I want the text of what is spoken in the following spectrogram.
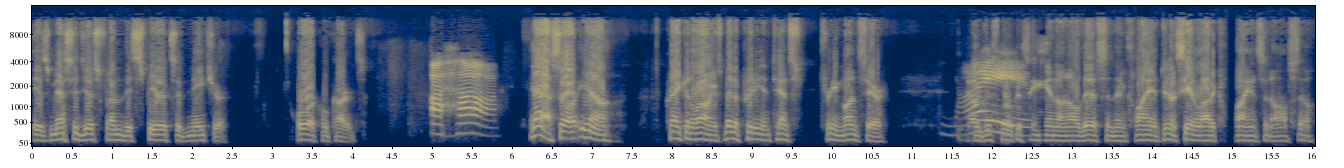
Is messages from the spirits of nature, oracle cards. Aha. Yeah. So you know, cranking along. It's been a pretty intense three months here. Nice. You know, just focusing in on all this, and then client doing seeing a lot of clients and all. So,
